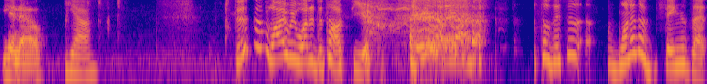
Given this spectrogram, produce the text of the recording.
you know? Yeah. This is why we wanted to talk to you. So this is one of the things that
